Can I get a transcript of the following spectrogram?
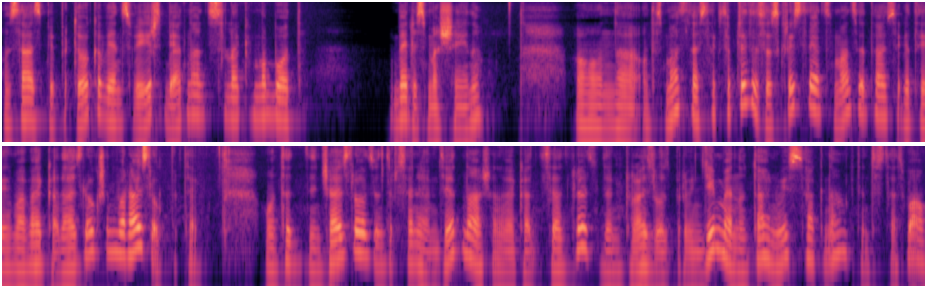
Un stāsts bija par to, ka viens vīrs bija atnācis, laikam, labot bedes mašīnu. Un, un tas mācītājs saka, ka tas ir kristietis, mācītājs, ja gadījumā vajag kādu aizlūgšanu, var aizlūgt par tevi. Un tad viņš aizlūdz, un tur saņēma dziedināšanu vai kādas citas lietas, un tad aizlūdz par viņu ģimeni, un tā, un viss sāk nākt, un tas tās wow.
